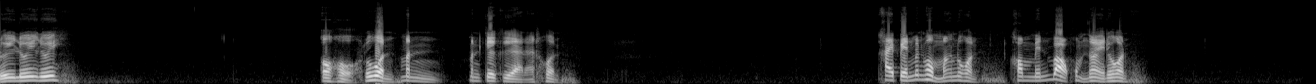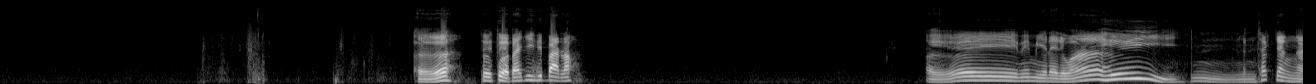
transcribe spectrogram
ลุยลุยลุยโอ้โห ทุกคน มัน มันเกลือๆนะทุกคน ใครเป็นเป็นผมบ้างทุกคน คอมเมนต์บอกผมหน่อยทุกคน เออสวยๆไปยี่สิบบาทแล้ว เอ้ย ไม่มีอะไรเลยวะ เฮ้ยมมันชักยังไง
